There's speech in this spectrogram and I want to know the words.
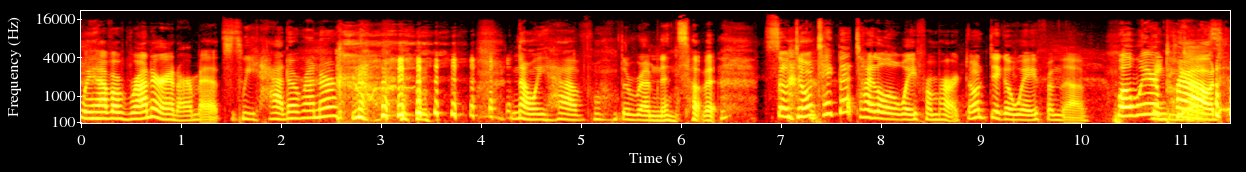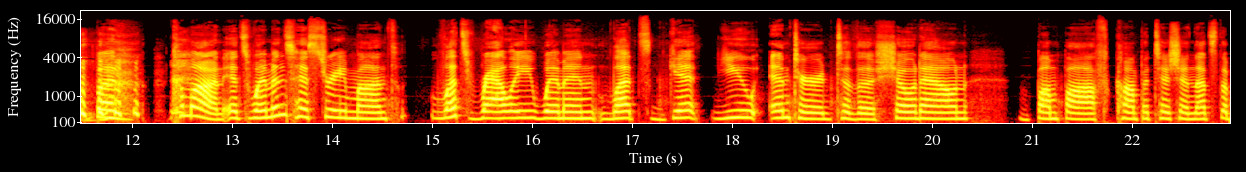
We have a runner in our midst. we had a runner. No. now we have the remnants of it. So don't take that title away from her. Don't dig away from the. Well, we're Thank you. proud, but come on, it's Women's History Month. Let's rally women. Let's get you entered to the showdown bump off competition. That's the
